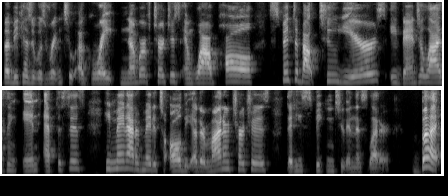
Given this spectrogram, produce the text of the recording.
but because it was written to a great number of churches. And while Paul spent about two years evangelizing in Ephesus, he may not have made it to all the other minor churches that he's speaking to in this letter. But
